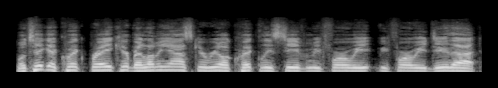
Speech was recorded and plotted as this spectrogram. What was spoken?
We'll take a quick break here, but let me ask you real quickly, Stephen, before we before we do that.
